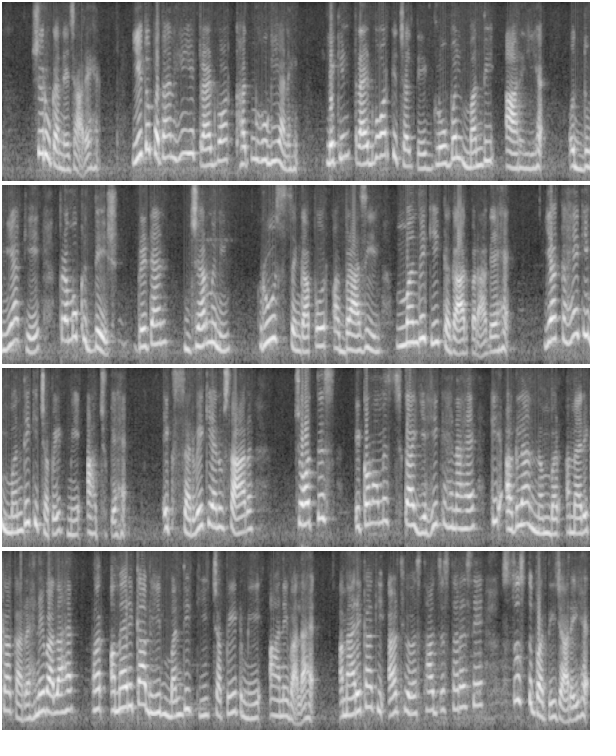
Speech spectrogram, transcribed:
शुरू करने जा रहे हैं। ये तो पता नहीं ये ट्रेड वॉर खत्म होगी या नहीं, लेकिन ट्रेड वॉर के चलते ग्लोबल मंदी आ रही है और दुनिया के प्रमुख देश ब्रिटेन, जर्मनी, रूस, सिंगापुर और ब्राज़ील मंदी की कगार पर आ गए हैं। या कहें कि मंदी की चपेट में आ चुके हैं। एक सर्वे के अनुसार चौंतीस इकोनॉमिस्ट का यही कहना है कि अगला नंबर अमेरिका का रहने वाला है और अमेरिका भी मंदी की चपेट में आने वाला है। अमेरिका की अर्थव्यवस्था जिस तरह से सुस्त पड़ती जा रही है,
